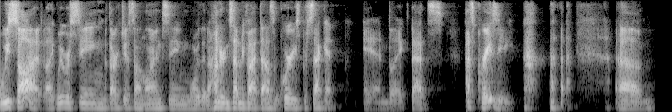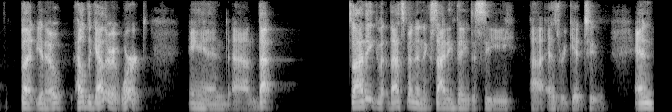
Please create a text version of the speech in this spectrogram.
we saw it like we were seeing with ArcGIS Online, seeing more than 175,000 queries per second, and like that's that's crazy. um, but you know, held together, it worked, and um, that so I think that that's been an exciting thing to see uh, as we get to. And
